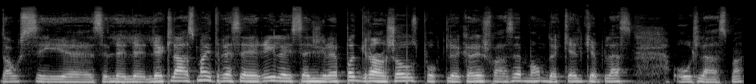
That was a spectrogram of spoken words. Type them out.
Donc, c'est euh, le, classement est très serré. Là. Il ne s'agirait pas de grand-chose pour que le Collège français monte de quelques places au classement.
